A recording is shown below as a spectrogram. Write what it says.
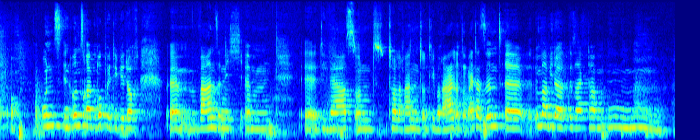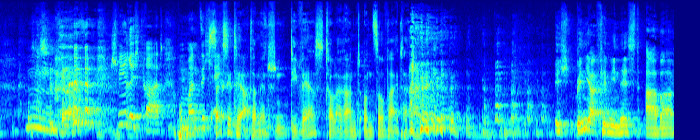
auch uns in unserer Gruppe, die wir doch ähm, wahnsinnig ähm, äh, divers und tolerant und liberal und so weiter sind, äh, immer wieder gesagt haben, mm, mm, mm. schwierig gerade. Und man sich echt Sexy Theatermenschen, divers, tolerant und so weiter. Ich bin ja Feminist, aber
